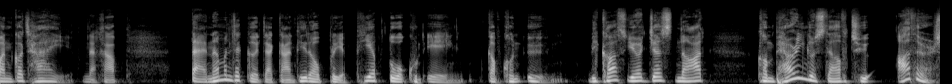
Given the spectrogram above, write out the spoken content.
มันก็ใช่นะครับ แต่นั้นมันจะเกิดจากการที่เราเปรียบเทียบตัวคุณเองกับคนอื่น because you're just not comparing yourself to others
